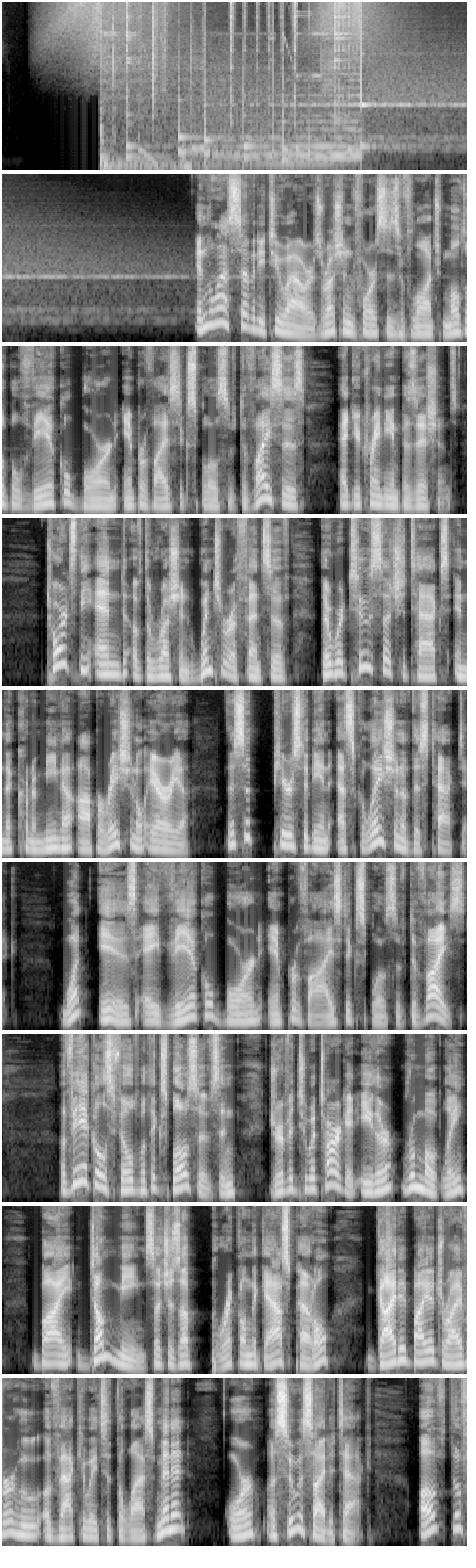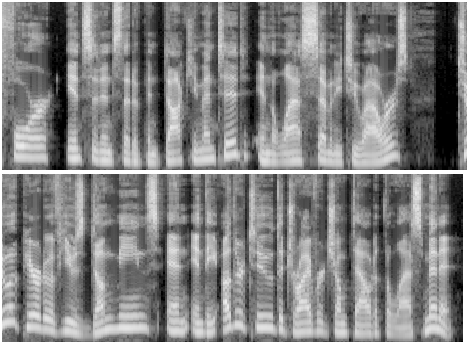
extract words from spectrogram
In the last 72 hours, Russian forces have launched multiple vehicle borne improvised explosive devices at Ukrainian positions. Towards the end of the Russian winter offensive, there were two such attacks in the Kreminna operational area. This appears to be an escalation of this tactic. What is a vehicle borne improvised explosive device? A vehicle is filled with explosives and driven to a target either remotely by dumb means, such as a brick on the gas pedal guided by a driver who evacuates at the last minute, or a suicide attack. Of the four incidents that have been documented in the last 72 hours, two appear to have used dumb means, and in the other two, the driver jumped out at the last minute.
